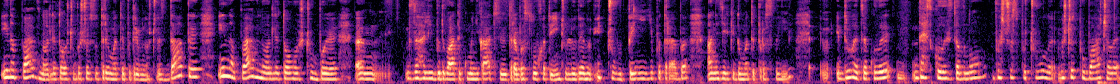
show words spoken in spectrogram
І напевно для того, щоб щось отримати, потрібно щось дати. І напевно для того, щоб ем, взагалі будувати комунікацію, треба слухати іншу людину і чути її потреби, а не тільки думати про свої. І друге, це коли десь колись давно ви щось почули, ви щось побачили,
